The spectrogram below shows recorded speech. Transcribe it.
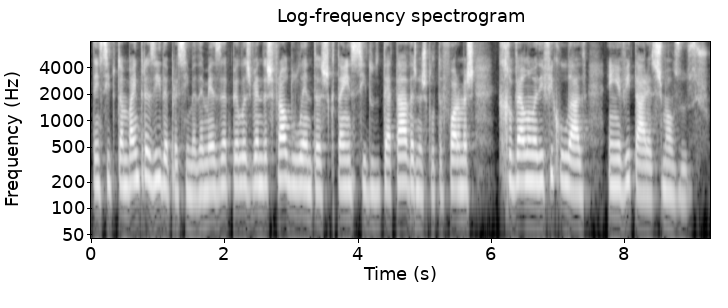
tem sido também trazida para cima da mesa pelas vendas fraudulentas que têm sido detectadas nas plataformas que revelam a dificuldade em evitar esses maus usos.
